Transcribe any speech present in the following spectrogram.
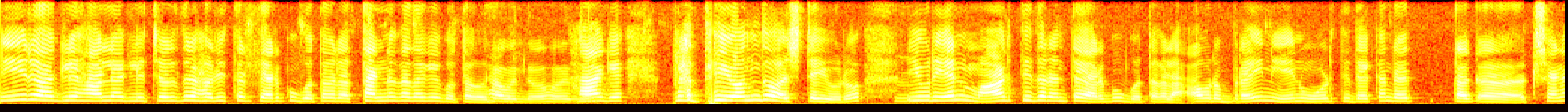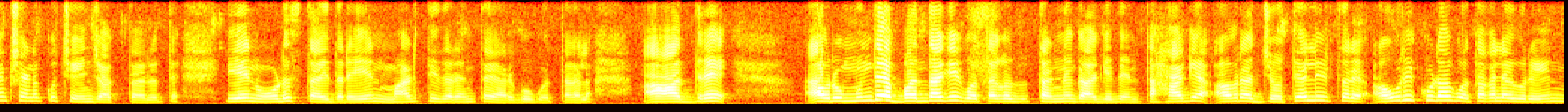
ನೀರಾಗ್ಲಿ ಹಾಲಾಗಲಿ ಚೆಲ್ಲಿದ್ರೆ ಹರಿತರ್ತ ಯಾರಿಗೂ ಗೊತ್ತಾಗಲ್ಲ ತಣ್ಣಗಾದಾಗೆ ಗೊತ್ತಾಗೋದು. ಹಾಗೆ ಪ್ರತಿಯೊಂದು ಅಷ್ಟೇ ಇವರು. ಇವ್ರು ಏನು ಮಾಡ್ತಿದ್ದಾರೆ ಅಂತ ಯಾರಿಗೂ ಗೊತ್ತಾಗಲ್ಲ. ಅವ್ರ ಬ್ರೈನ್ ಏನು ಓಡ್ತಿದೆ ಯಾಕಂದ್ರೆ ತಗ ಕ್ಷಣ ಕ್ಷಣಕ್ಕೂ ಚೇಂಜ್ ಆಗ್ತಾ ಇರುತ್ತೆ. ಏನು ಓಡಿಸ್ತಾ ಇದ್ದಾರೆ ಏನು ಮಾಡ್ತಿದ್ದಾರೆ ಅಂತ ಯಾರಿಗೂ ಗೊತ್ತಾಗಲ್ಲ. ಆದರೆ ಅವರು ಮುಂದೆ ಬಂದಾಗೆ ಗೊತ್ತಾಗೋದು ತಣ್ಣಗಾಗಿದೆ ಅಂತ. ಹಾಗೆ ಅವರ ಜೊತೆಯಲ್ಲಿರ್ತಾರೆ ಅವ್ರಿಗೆ ಕೂಡ ಗೊತ್ತಾಗಲ್ಲ ಇವ್ರು ಏನು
